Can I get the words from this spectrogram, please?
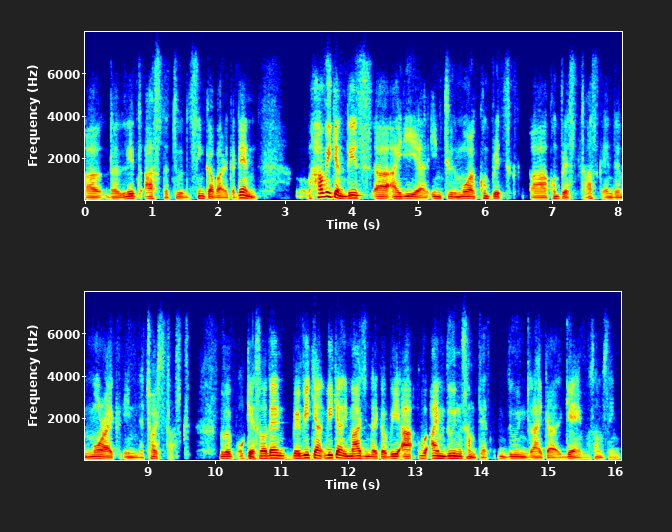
uh, the lead us to think about it. How we can this uh, idea into more complex uh, complex task and then more like in the choice task. Okay, so then we can we can imagine like we are I'm doing something, doing like a game or something.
